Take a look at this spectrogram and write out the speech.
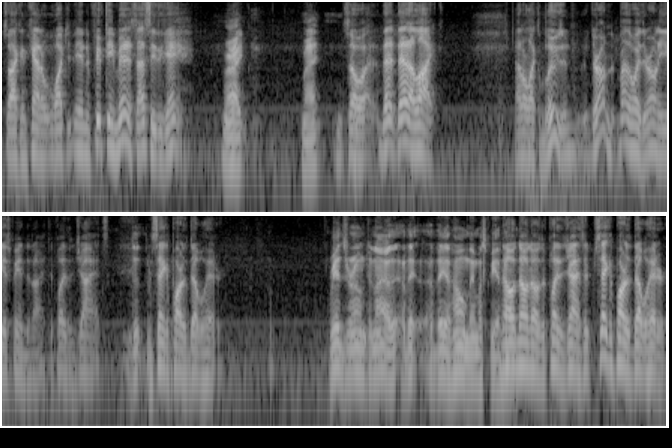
so I can kind of watch it. And in 15 minutes, I see the game. right, right. So uh, that that I like. I don't like them losing. They're on. By the way, they're on ESPN tonight. They play the Giants. The, the second part of the doubleheader. Reds are on tonight. Are they, are they at home? They must be at No, home. No, no, no. They play the Giants. The second part of the doubleheader.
